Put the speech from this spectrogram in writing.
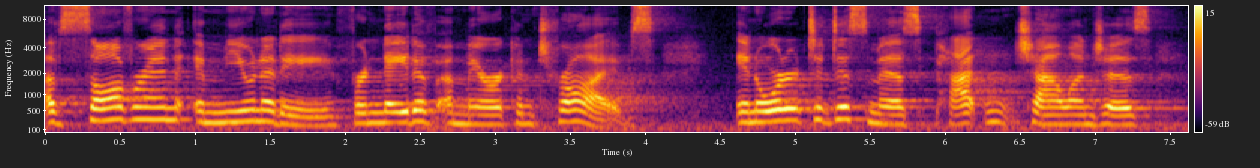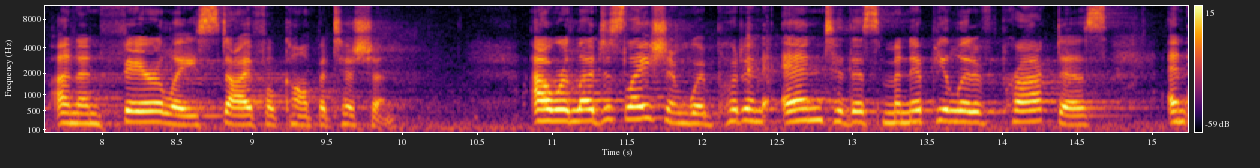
of sovereign immunity for Native American tribes in order to dismiss patent challenges and unfairly stifle competition. Our legislation would put an end to this manipulative practice and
